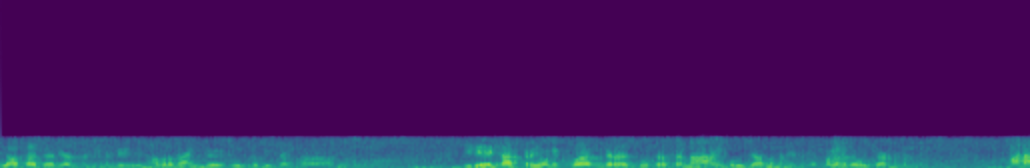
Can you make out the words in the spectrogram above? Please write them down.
வியாசாச்சாரியால் பண்ணினது அவரை தான் இந்த சூத்திரத்தை கரெக்டாக இதே சாஸ்திர யோனித்வாங்கிற சூத்திரத்தை நானும் இப்போ உச்சாரணம் பண்ணிட்டு இருக்கேன் பல தடவை உச்சாரணம் பண்ணேன் ஆனா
